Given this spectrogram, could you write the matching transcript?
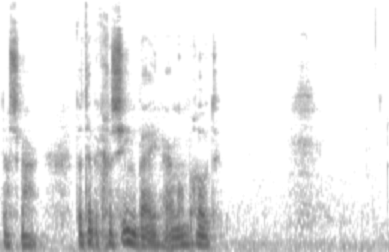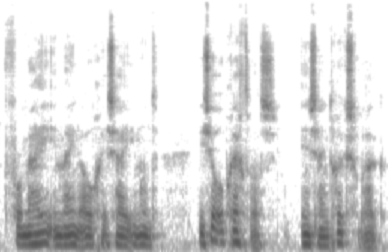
Dat is waar. Dat heb ik gezien bij Herman Brood. Voor mij, in mijn ogen, is hij iemand die zo oprecht was in zijn drugsgebruik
